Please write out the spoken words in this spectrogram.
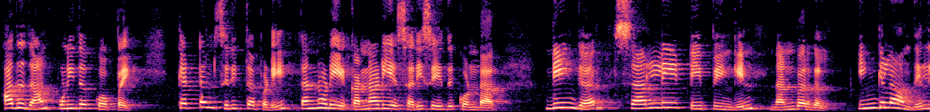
அதுதான் புனித கோப்பை. கெட்டம் சிரித்தபடி தன்னுடைய கண்ணாடியை சரி செய்து கொண்டார். நீங்கள் சர்லி டீப்பிங்கின் நண்பர்கள் இங்கிலாந்தில்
